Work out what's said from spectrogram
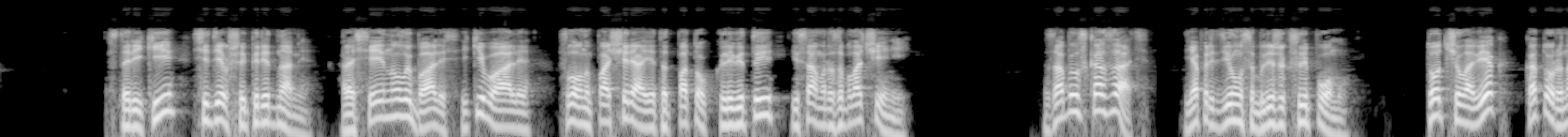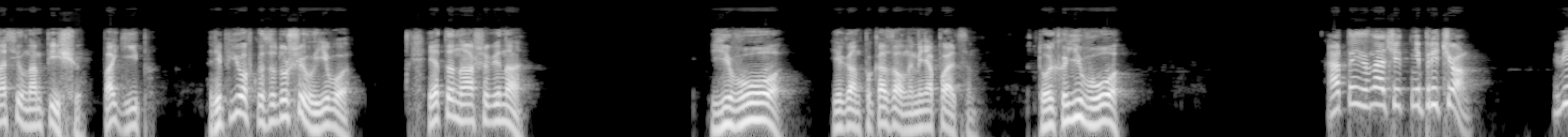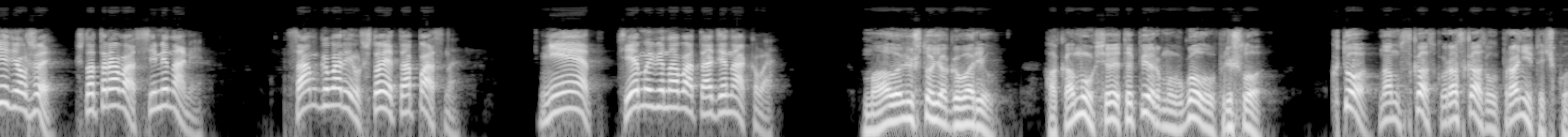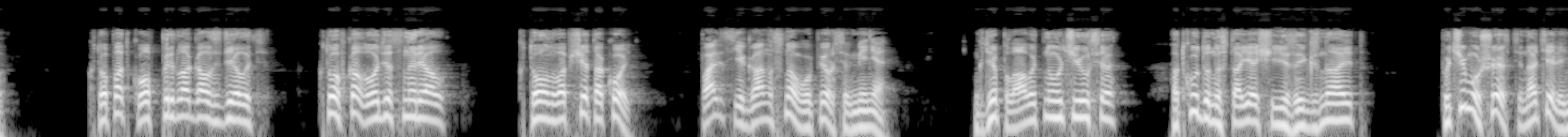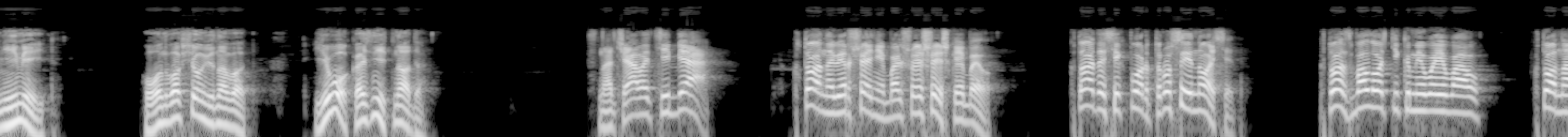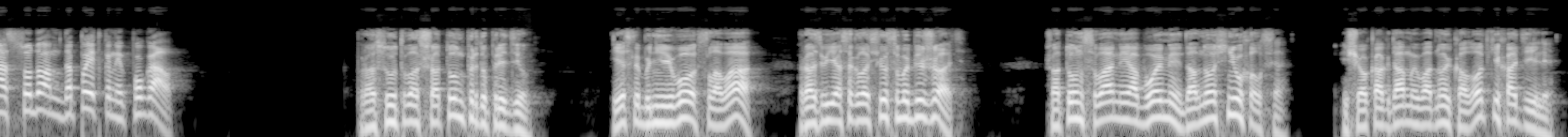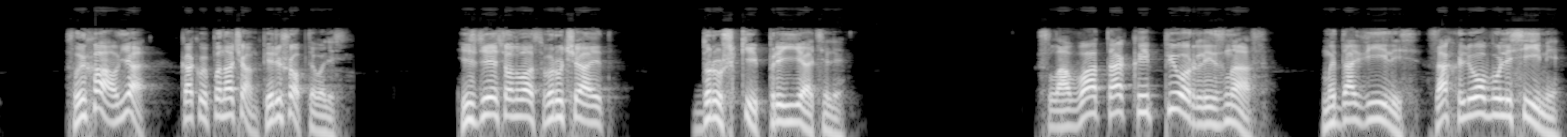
Старики, сидевшие перед нами, рассеянно улыбались и кивали, словно поощряя этот поток клеветы и саморазоблачений. Забыл сказать, я придвинулся ближе к слепому. Тот человек, который носил нам пищу, погиб. Репьевка задушила его. Это наша вина. Его! Яган показал на меня пальцем. Только его! А ты, значит, ни при чем. Видел же, что трава с семенами. Сам говорил, что это опасно. Нет, все мы виноваты одинаково. Мало ли что я говорил. А кому все это первому в голову пришло? Кто нам сказку рассказывал про ниточку? Кто подкоп предлагал сделать? Кто в колодец нырял? Кто он вообще такой? Палец Ягана снова уперся в меня. Где плавать научился? Откуда настоящий язык знает? Почему шерсти на теле не имеет? Он во всем виноват. Его казнить надо. Сначала тебя. Кто на вершине большой шишкой был? Кто до сих пор трусы носит? Кто с болотниками воевал? Кто нас судом да пытками пугал? Про суд вас Шатун предупредил. Если бы не его слова, разве я согласился бы бежать? Шатун с вами обоими давно снюхался. Еще когда мы в одной колодке ходили. Слыхал я, как вы по ночам перешептывались. И здесь он вас выручает. Дружки-приятели. Слова так и перли из нас. Мы давились, захлебывались ими.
